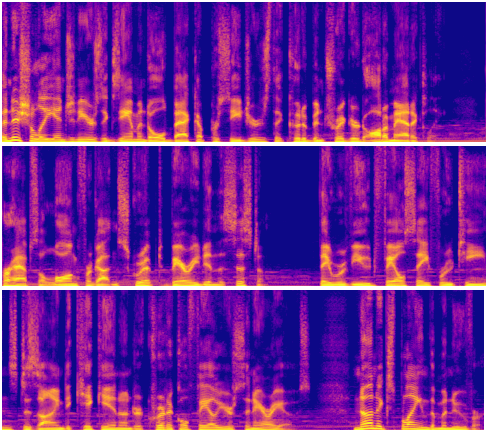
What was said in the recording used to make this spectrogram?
Initially, engineers examined old backup procedures that could have been triggered automatically, perhaps a long-forgotten script buried in the system. They reviewed fail-safe routines designed to kick in under critical failure scenarios. None explained the maneuver.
